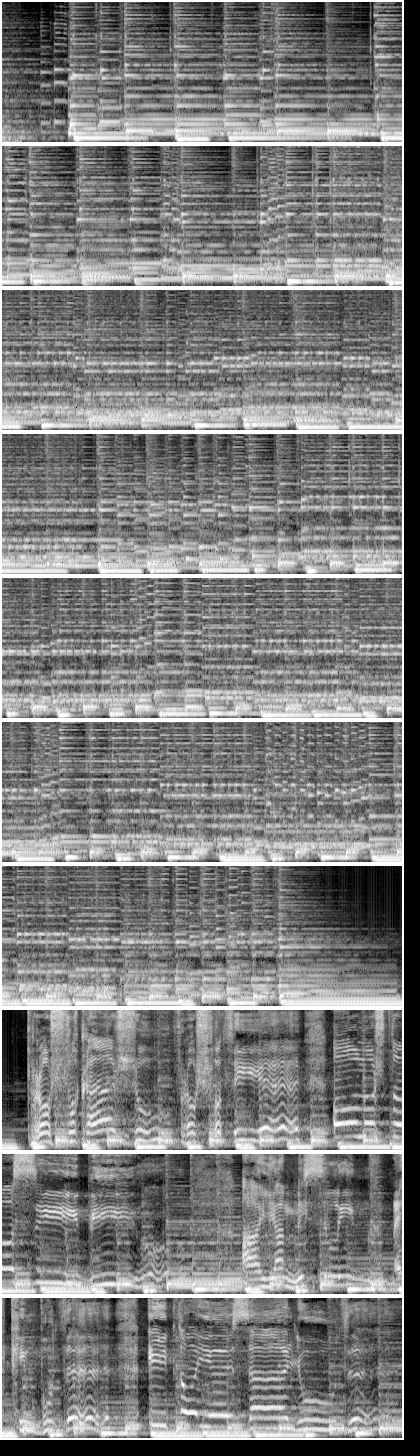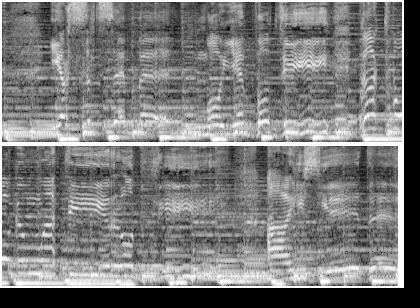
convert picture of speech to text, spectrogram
prošlo ti je ono što si bio A ja mislim nekim bude i to je za ljude Jer srce me moje vodi kakvog mati rodi A i sjede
